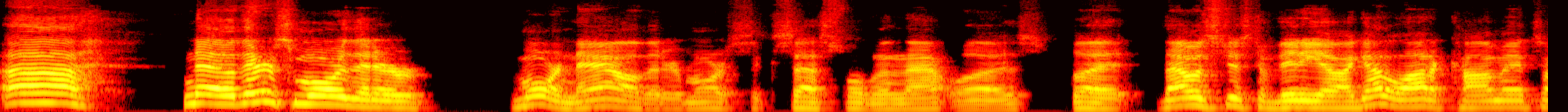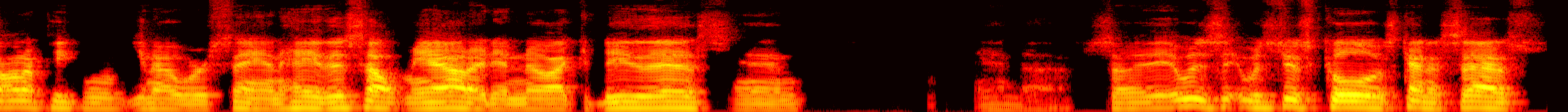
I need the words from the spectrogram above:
Uh, no, there's more that are more now that are more successful than that was, but that was just a video. I got a lot of comments on it. People, you know, were saying, "Hey, this helped me out. I didn't know I could do this." And and uh, so it was it was just cool. It was kind of satis-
